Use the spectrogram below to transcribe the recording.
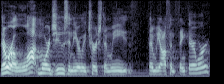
there were a lot more Jews in the early church than we, than we often think there were.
